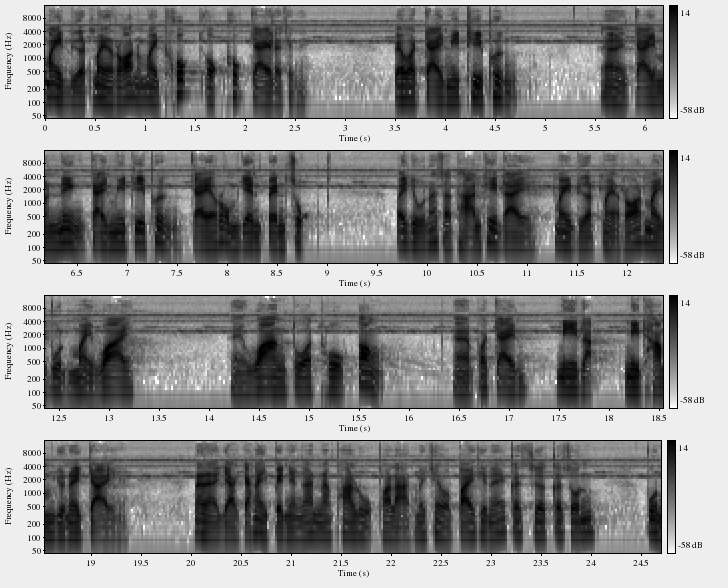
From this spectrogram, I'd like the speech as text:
ไม่เดือดไม่ร้อนไม่ทุกอกทุกใจเลยทีนี้แปลว่าใจมีที่พึ่งใจมันนิ่ง ใจมีที่พึ่ง ใจร่มเย็นเป็นสุข ไปอยู่นสถานที่ใดไม่เดือดไม่ร้อนไม่วุ่นไม่วายวางตัวถูกต้องเพราะใจมีหลักมีธรรมอยู่ในใจนั่นแหะอยากจะให้เป็นอย่างนั้นนะพาลูกพาหลานไม่ใช่ว่าไปที่ไหนกระเสือกกระสนปุ่น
